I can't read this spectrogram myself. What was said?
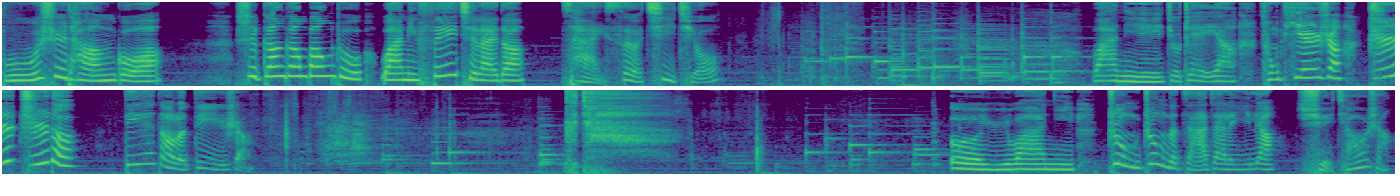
不是糖果，是刚刚帮助瓦尼飞起来的彩色气球。瓦尼就这样从天上直直的跌到了地上。鳄鱼瓦尼重重的砸在了一辆雪橇上。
